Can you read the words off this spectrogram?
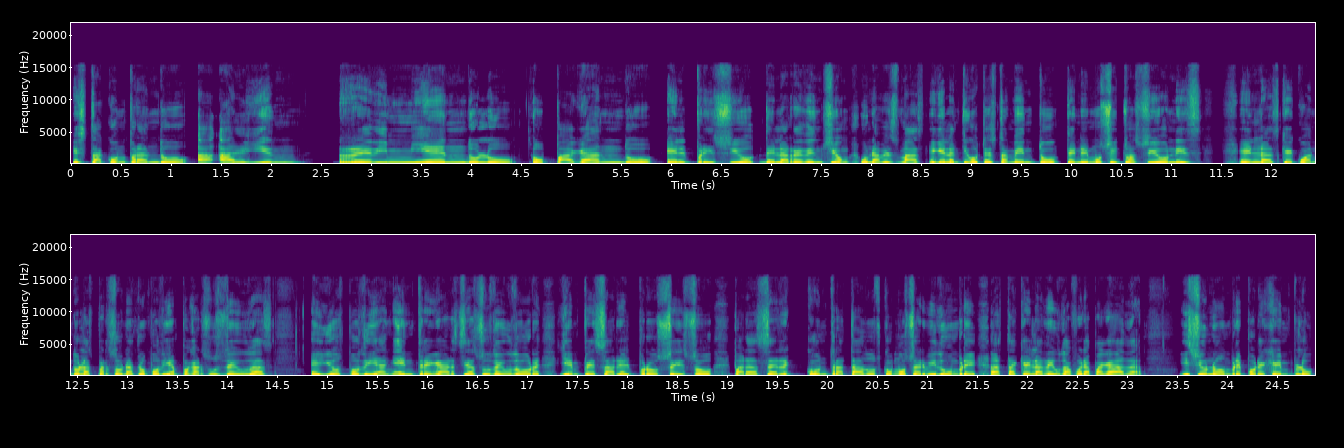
está comprando a alguien, redimiéndolo o pagando el precio de la redención. Una vez más, en el Antiguo Testamento tenemos situaciones en las que cuando las personas no podían pagar sus deudas, ellos podían entregarse a su deudor y empezar el proceso para ser contratados como servidumbre hasta que la deuda fuera pagada. Y si un hombre, por ejemplo,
